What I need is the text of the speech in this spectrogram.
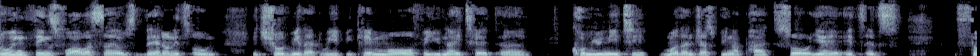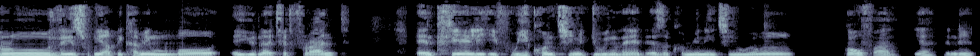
doing things for ourselves. That on its own, it showed me that we became more of a united, uh, community more than just being apart. So yeah, it's, it's, through this, we are becoming more a united front. And clearly, if we continue doing that as a community, we will go far. Yeah, indeed.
